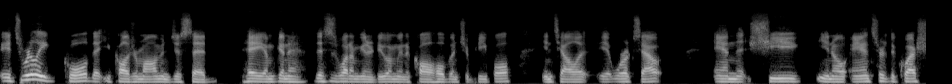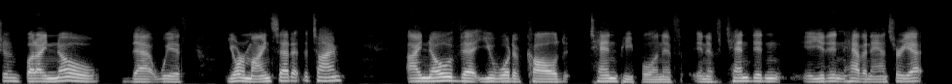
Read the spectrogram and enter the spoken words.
it's really cool that you called your mom and just said, Hey, I'm going to, this is what I'm going to do. I'm going to call a whole bunch of people until it, it works out. and that she, you know, answered the question. But I know that with your mindset at the time, I know that you would have called 10 people and if and if 10 didn't you didn't have an answer yet,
